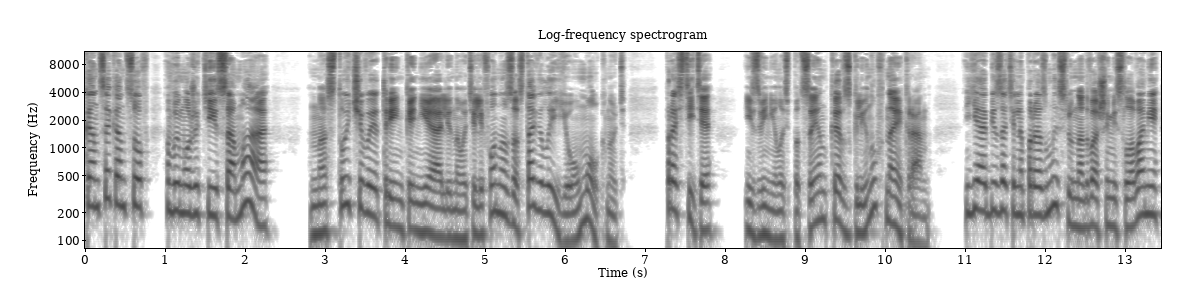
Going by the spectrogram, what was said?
«В конце концов, вы можете и сама...» Настойчивое треньканье Алиного телефона заставило ее умолкнуть. «Простите», — извинилась пациентка, взглянув на экран. «Я обязательно поразмыслю над вашими словами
